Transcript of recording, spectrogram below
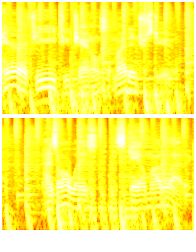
And here are a few YouTube channels that might interest you. As always, the Scale Model Addict.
